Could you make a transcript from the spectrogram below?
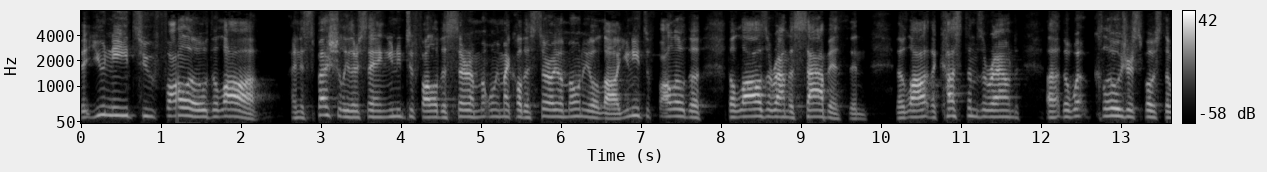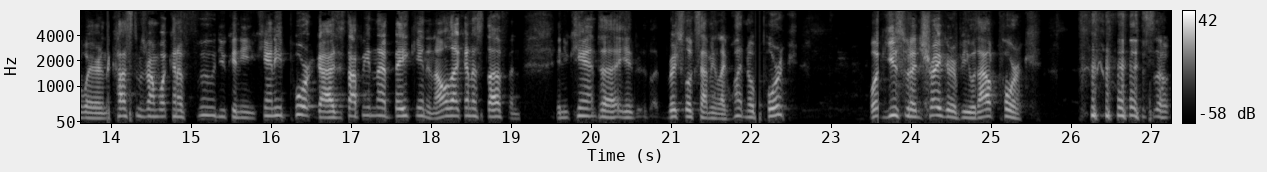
That you need to follow the law. And especially, they're saying you need to follow the ceremony, what we might call the ceremonial law. You need to follow the, the laws around the Sabbath and the law, the customs around uh, the what clothes you're supposed to wear and the customs around what kind of food you can eat. You can't eat pork, guys. Stop eating that bacon and all that kind of stuff. And and you can't. Uh, Rich looks at me like, "What? No pork?" What use would a Traeger be without pork? so,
